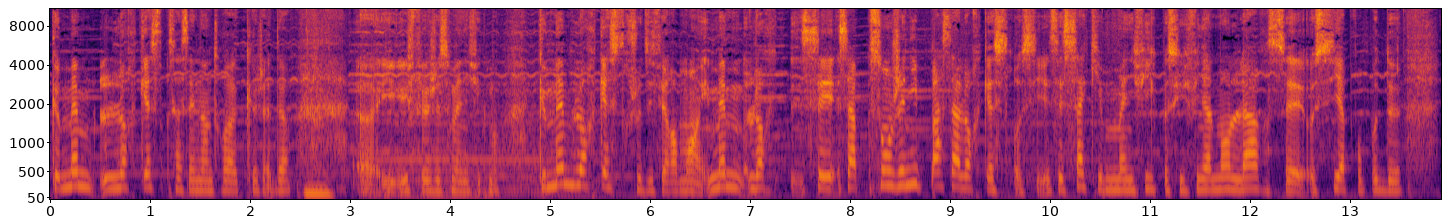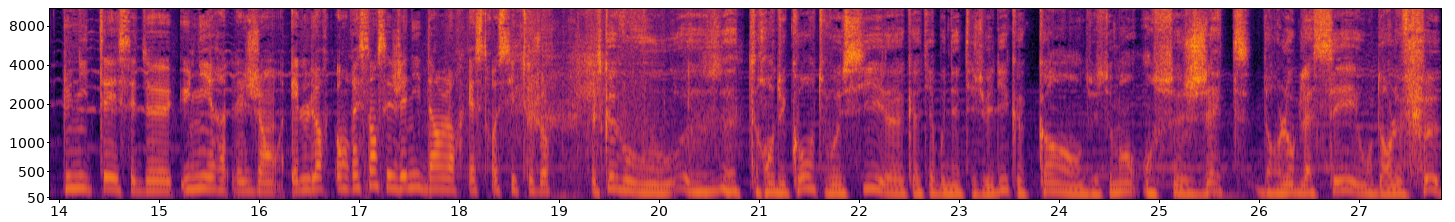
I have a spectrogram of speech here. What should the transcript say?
que même l'orchestre, ça c'est une intro que j'adore, mm. euh, il fait juste magnifiquement, que même l'orchestre joue différemment. Et même c'est ça, son génie passe à l'orchestre aussi. Et c'est ça qui est magnifique parce que finalement l'art c'est aussi à propos de l'unité, c'est de unir les gens. Et on ressent ces génies dans l'orchestre aussi, toujours. Est-ce que vous vous êtes rendu compte, vous aussi, euh, Katia Bonetti, que quand, justement, on se jette dans l'eau glacée ou dans le feu,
